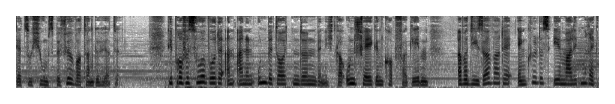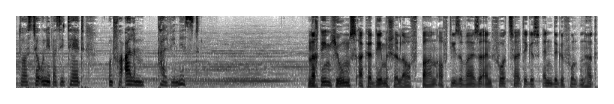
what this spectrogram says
der zu Humes Befürwortern gehörte. Die Professur wurde an einen unbedeutenden, wenn nicht gar unfähigen Kopf vergeben, aber dieser war der Enkel des ehemaligen Rektors der Universität und vor allem Calvinist. Nachdem Humes akademische Laufbahn auf diese Weise ein vorzeitiges Ende gefunden hat,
